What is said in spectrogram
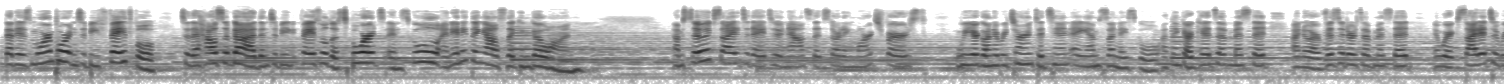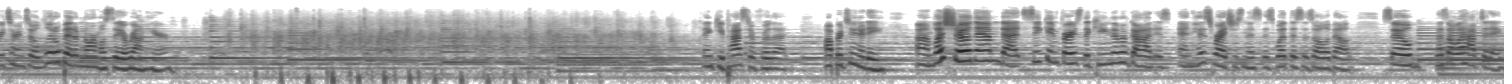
that it is more important to be faithful to the house of God than to be faithful to sports and school and anything else that can go on. I'm so excited today to announce that starting March 1st, we are going to return to 10 a.m. Sunday school. I think our kids have missed it. I know our visitors have missed it. And we're excited to return to a little bit of normalcy around here. Thank you, Pastor, for that opportunity. Um, let's show them that seeking first the kingdom of God is, and his righteousness is what this is all about. So that's all I have today.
